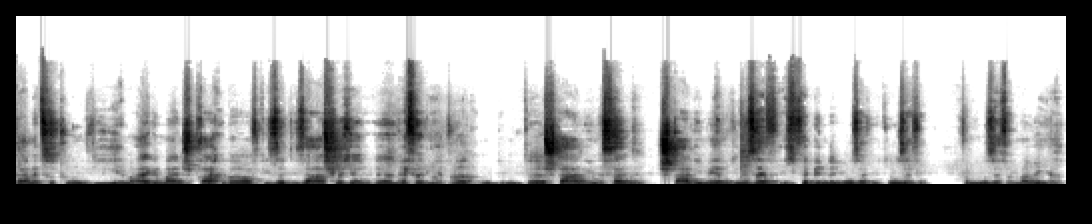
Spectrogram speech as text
damit zu tun, wie im allgemeinen Sprachgebrauch auf diese, diese Arschlöcher äh, referiert wird. Und, und äh, Stalin ist halt Stalin, während Josef, ich verbinde Josef mit Josef von Josef und Maria.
